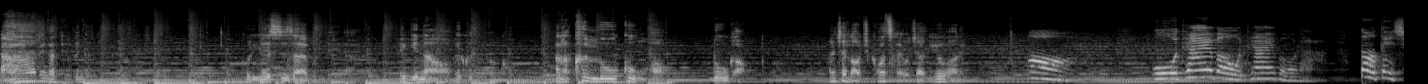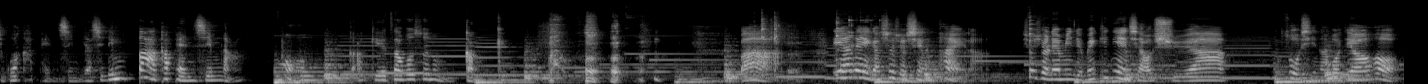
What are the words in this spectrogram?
啊，恁甲调，免甲调，可能迄时差的问题啦。迄囡仔哦，要困就困，啊，若困愈久吼，愈熬。啊这老一寡菜有食就好啊咧。哦，有听的无？有听的无啦？到底是我较偏心，也是恁爸较偏心啦？哦，家己的查某孙都毋甘叫。爸，你安尼甲秀秀先歹啦，秀秀连明就要去念小学啊，作息若无调好，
